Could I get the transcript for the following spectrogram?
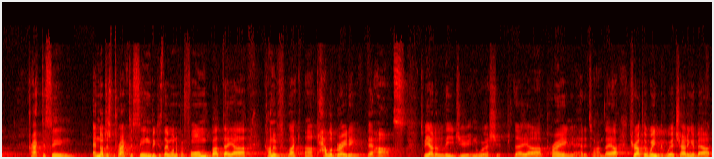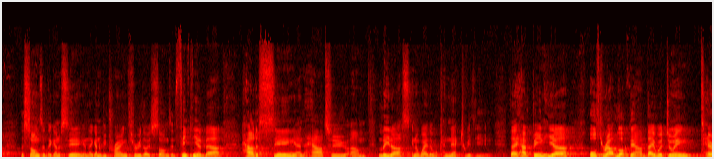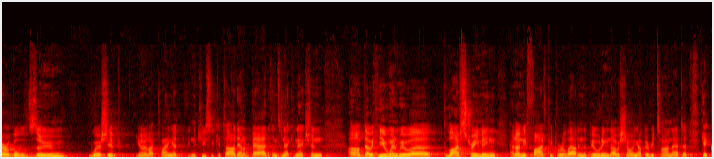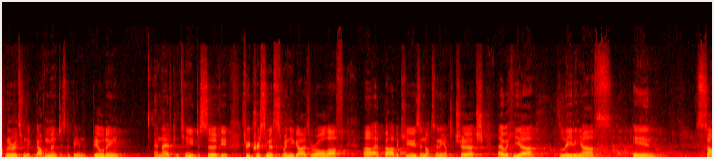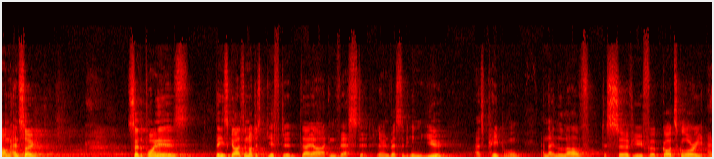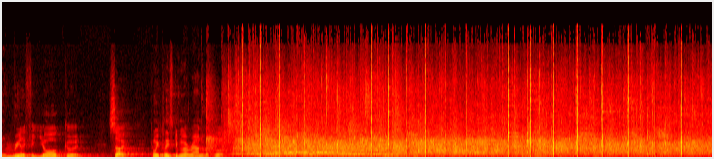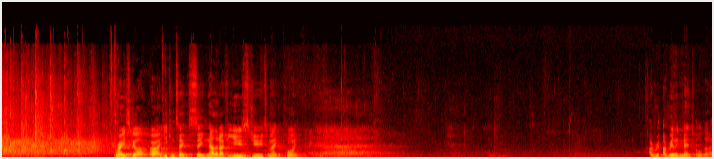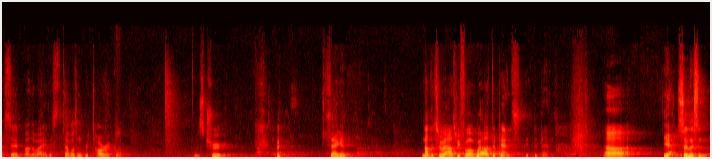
practicing, and not just practicing because they want to perform, but they are kind of like uh, calibrating their hearts to be able to lead you in worship. They are praying ahead of time. They are, throughout the week, we're chatting about the songs that they're going to sing, and they're going to be praying through those songs and thinking about how to sing and how to um, lead us in a way that will connect with you. They have been here all throughout lockdown. They were doing terrible Zoom worship, you know, like playing an acoustic guitar down a bad internet connection. Uh, they were here when we were live streaming and only five people were allowed in the building. They were showing up every time. They had to get clearance from the government just to be in the building. And they have continued to serve you through Christmas when you guys were all off uh, at barbecues and not turning up to church. They were here leading us in song. And so, so the point is, these guys are not just gifted, they are invested. They're invested in you as people, and they love to serve you for God's glory and really for your good. So, can we please give them a round of applause? Praise God. All right, you can take a seat now that I've used you to make a point. I, re- I really meant all that I said, by the way. This, that wasn't rhetorical, it was true. But, say again? Another two hours before? Well, it depends. It depends. Uh, yeah, so listen.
